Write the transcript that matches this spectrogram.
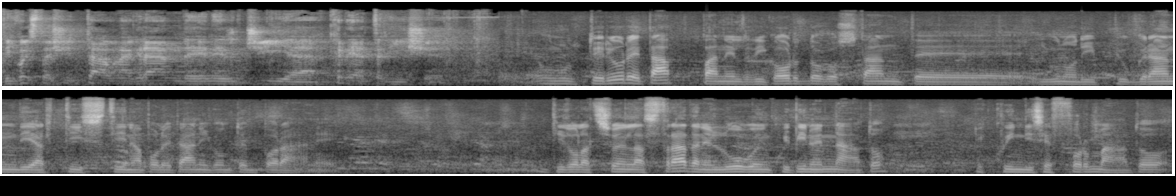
di questa città una grande energia creatrice. Un'ulteriore tappa nel ricordo costante di uno dei più grandi artisti napoletani contemporanei. Intitolazione della strada nel luogo in cui Pino è nato e quindi si è formato,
